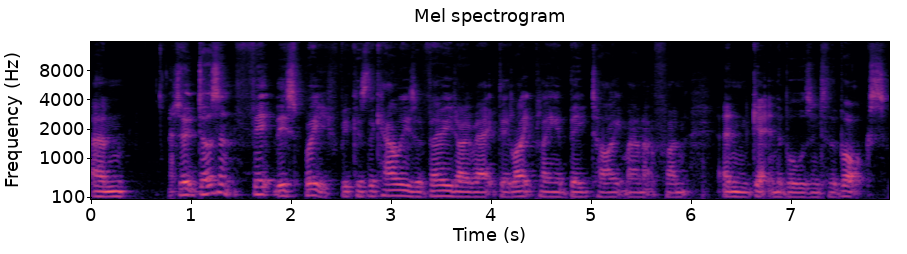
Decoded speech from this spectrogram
Um, so it doesn't fit this brief because the Cowleys are very direct. They like playing a big target man up front and getting the balls into the box.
